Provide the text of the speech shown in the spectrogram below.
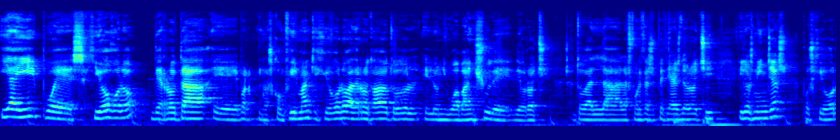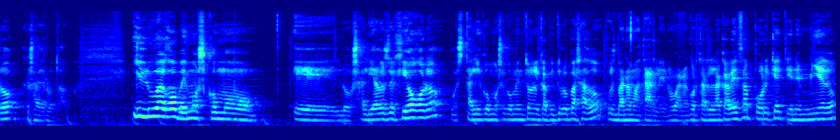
Y ahí, pues, Hyogoro derrota, eh, bueno, nos confirman que Hyogoro ha derrotado a todo el, Oniwabanshu de, Orochi. O sea, todas la- las fuerzas especiales de Orochi y los ninjas, pues Hyogoro los ha derrotado. Y luego vemos como eh, los aliados de Hyogoro, pues tal y como se comentó en el capítulo pasado, pues van a matarle, ¿no? Van a cortarle la cabeza porque tienen miedo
